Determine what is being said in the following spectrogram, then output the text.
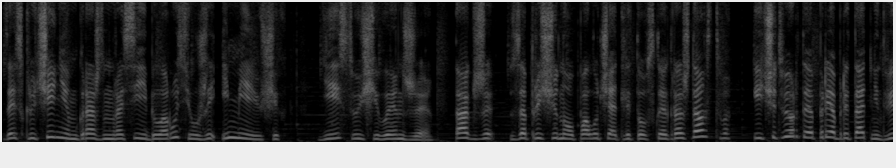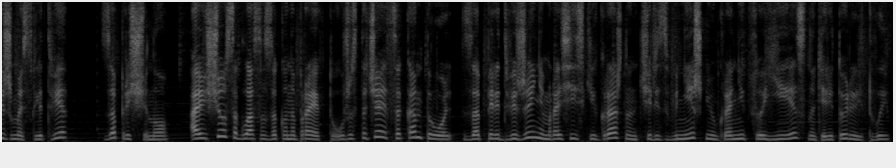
за исключением граждан России и Беларуси, уже имеющих действующий ВНЖ. Также запрещено получать литовское гражданство. И четвертое, приобретать недвижимость в Литве запрещено. А еще, согласно законопроекту, ужесточается контроль за передвижением российских граждан через внешнюю границу ЕС на территории Литвы.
